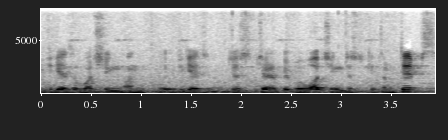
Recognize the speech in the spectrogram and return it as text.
if you guys are watching on if you guys just general people watching just to get some tips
